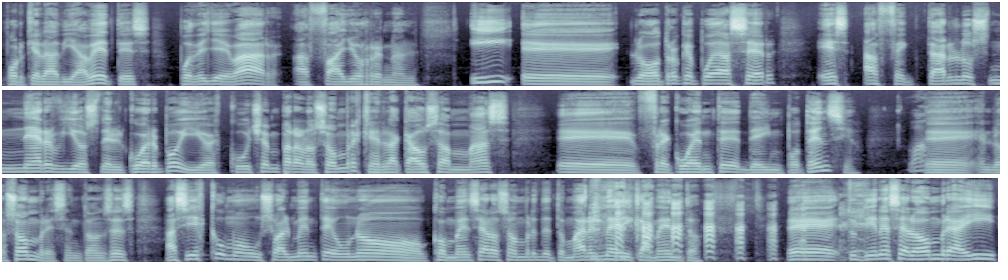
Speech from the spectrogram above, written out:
porque la diabetes puede llevar a fallo renal. Y eh, lo otro que puede hacer es afectar los nervios del cuerpo y escuchen para los hombres que es la causa más eh, frecuente de impotencia. Wow. eh, en los hombres. Entonces, así es como usualmente uno convence a los hombres de tomar el medicamento. Eh, tú tienes el hombre ahí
